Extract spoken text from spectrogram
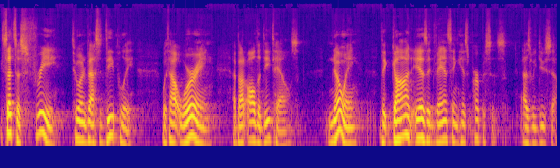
sets us free to invest deeply without worrying about all the details, knowing that God is advancing his purposes as we do so.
